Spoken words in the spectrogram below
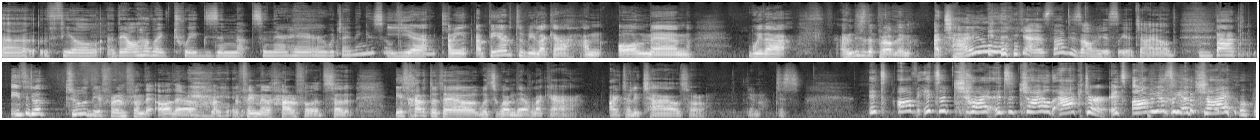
uh, feel. They all have like twigs and nuts in their hair, which I think is so cute. Yeah, I mean, appear to be like a an old man with a, and this is the problem, a child, yes, that is obviously a child. but it's not too different from the other female Harfoot, so it's hard to tell which one they're like a actually childs or, you know, just. It's ob- It's a child. It's a child actor. It's obviously a child.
